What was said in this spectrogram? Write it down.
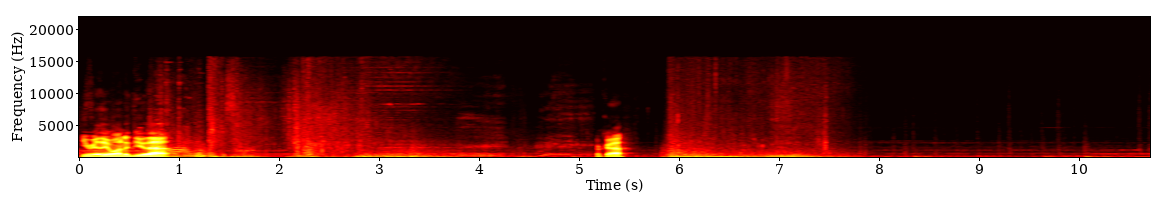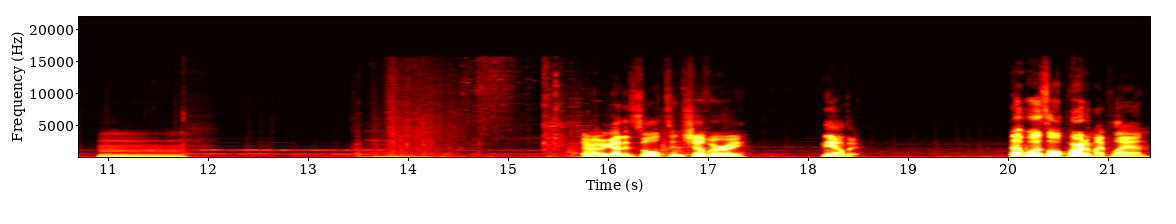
You really want to do that? Okay. Alright, we got a Zoltan Chivay. Nailed it. That was all part of my plan.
